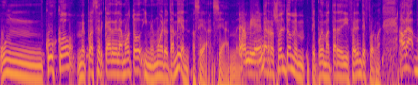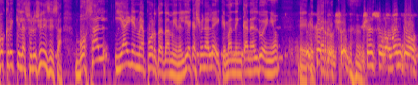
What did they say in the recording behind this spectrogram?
un cusco me puede hacer caer de la moto y me muero también. O sea, o sea También. el perro suelto me- te puede matar de diferentes formas. Ahora, ¿vos crees que la solución es esa? Bozal y alguien me aporta también. El día que haya una ley que mande en cana al dueño eh, de perro. yo, yo en su momento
